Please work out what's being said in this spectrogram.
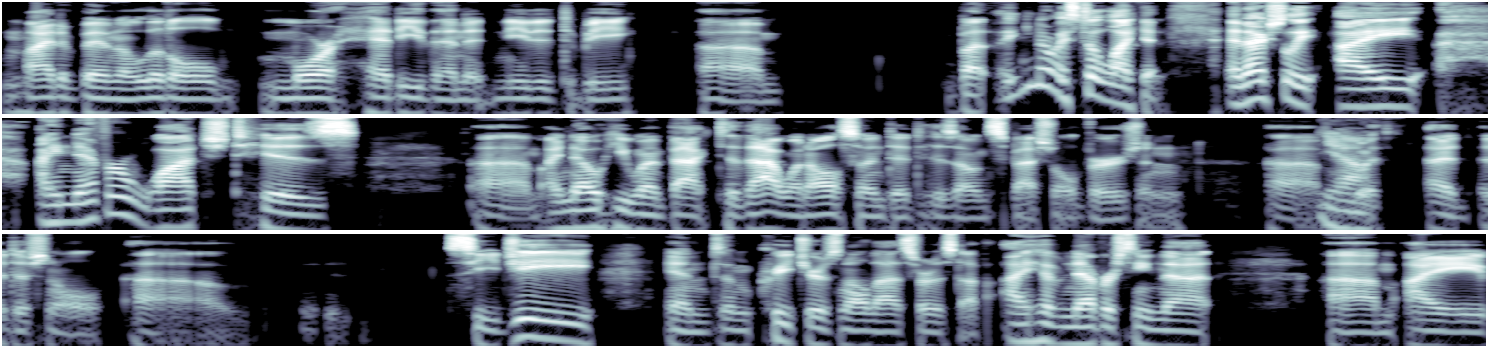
might have been a little more heady than it needed to be um but you know i still like it and actually i i never watched his um i know he went back to that one also and did his own special version um, Yeah. with ad- additional uh cg and some creatures and all that sort of stuff i have never seen that um, I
